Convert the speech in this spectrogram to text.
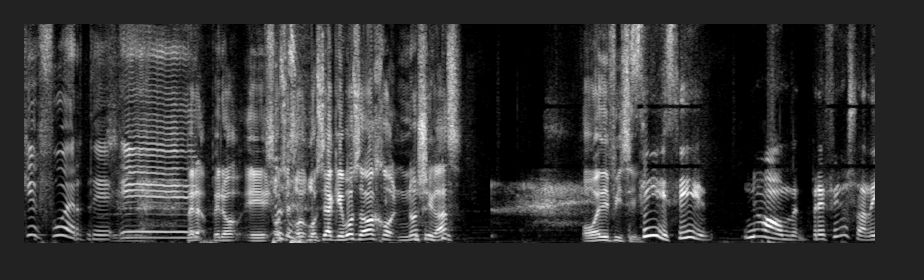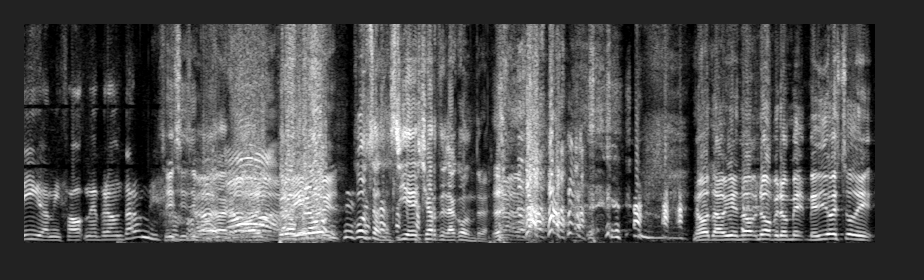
Qué fuerte. Eh, Pero, pero eh, o, sea, o- o sea que vos abajo no llegás. ¿O es difícil? Sí, sí. No, me- prefiero yo arriba, mi favor. Me preguntaron mi Sí, sí, sí. favor. No. Pero, está bien, está pero, cosas así de echarte la contra. No, está bien, no, no, pero me, me dio eso de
